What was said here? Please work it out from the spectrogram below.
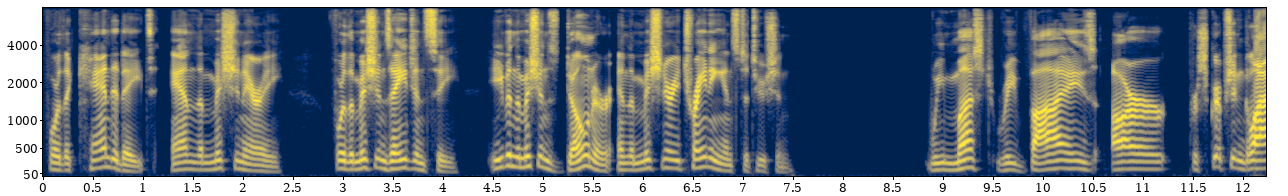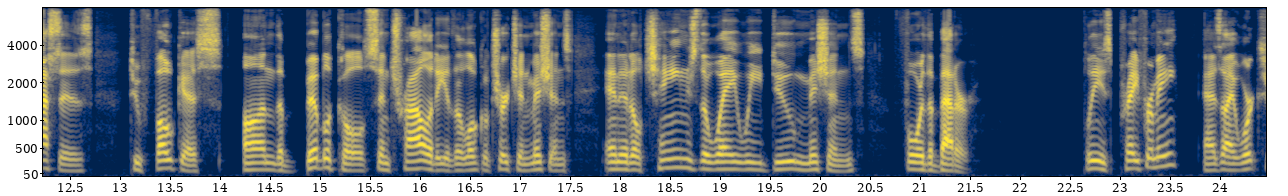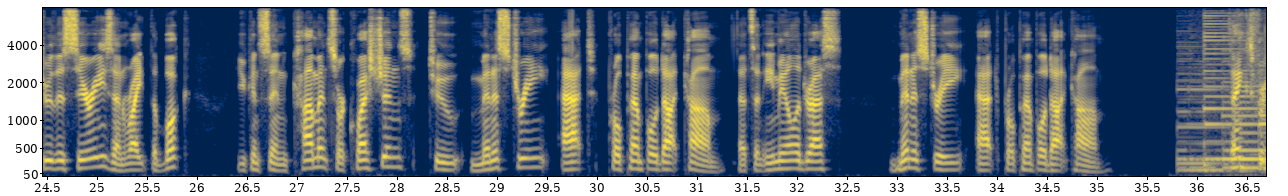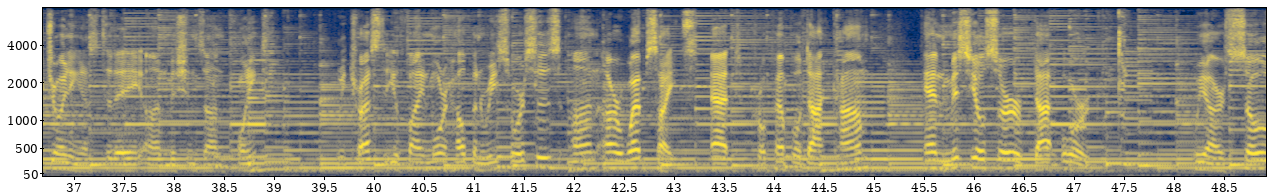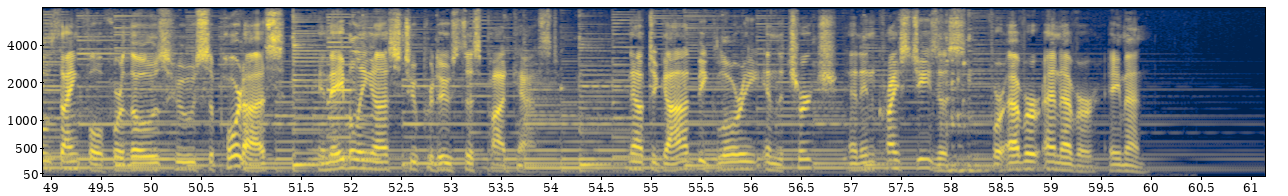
for the candidate and the missionary, for the missions agency, even the missions donor and the missionary training institution. We must revise our prescription glasses to focus on the biblical centrality of the local church and missions, and it'll change the way we do missions for the better. Please pray for me as I work through this series and write the book. You can send comments or questions to ministry at propempo.com. That's an email address, ministry at propempo.com. Thanks for joining us today on Missions on Point. We trust that you'll find more help and resources on our websites at propempo.com and missioserve.org. We are so thankful for those who support us, enabling us to produce this podcast. Now to God be glory in the church and in Christ Jesus forever and ever. Amen.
